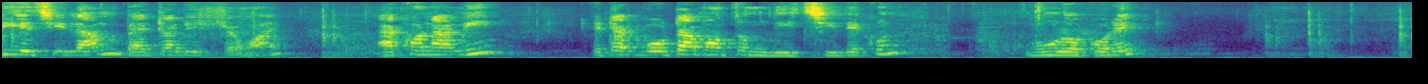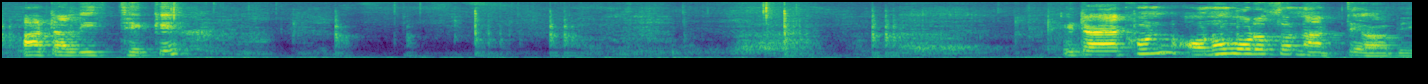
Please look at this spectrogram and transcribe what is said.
দিয়েছিলাম ব্যাটারির সময়। এখন আমি এটা গোটা মতন দিচ্ছি, দেখুন, গুঁড়ো করে পাটালির থেকে। এটা এখন অনবরত নাড়তে হবে।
